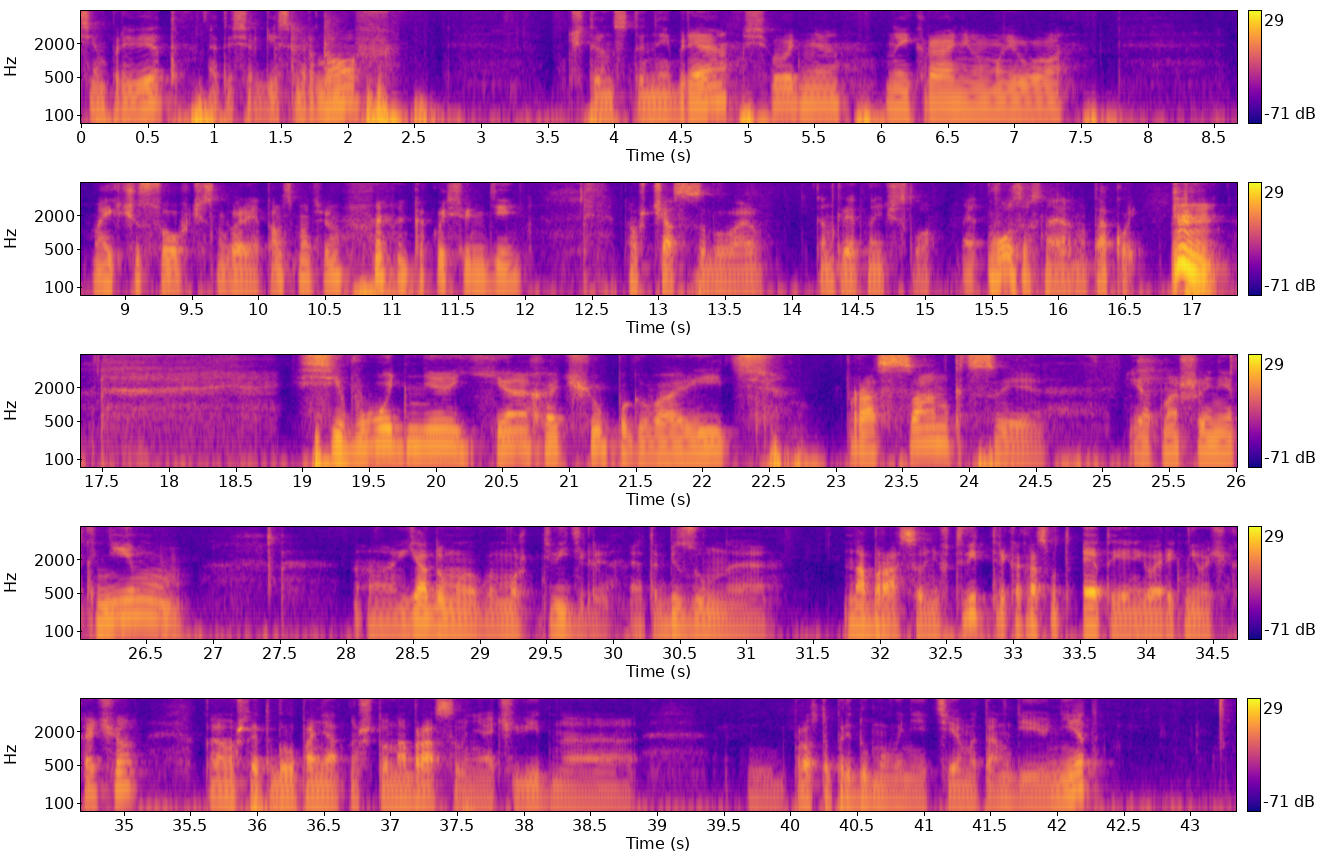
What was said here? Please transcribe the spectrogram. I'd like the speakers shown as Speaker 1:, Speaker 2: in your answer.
Speaker 1: Всем привет, это Сергей Смирнов. 14 ноября сегодня на экране у моего моих часов, честно говоря. Я там смотрю, какой сегодня день. Потому что часто забываю конкретное число. Э, возраст, наверное, такой. Сегодня я хочу поговорить про санкции и отношение к ним я думаю, вы, может быть, видели это безумное набрасывание в Твиттере. Как раз вот это я не говорить не очень хочу, потому что это было понятно, что набрасывание, очевидно, просто придумывание темы там, где ее нет.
